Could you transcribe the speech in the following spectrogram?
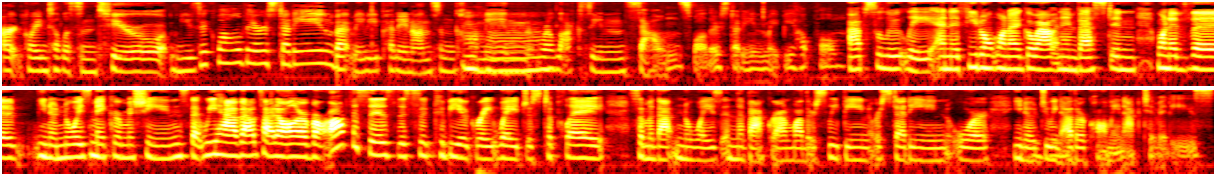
aren't going to listen to music while they're studying, but maybe putting on some calming, relaxing sounds while they're studying might be helpful. Absolutely. And if you don't want to go out and invest in one of the, you know, noisemaker machines that we have outside all of our offices, this could be a great way just to play some of that noise in the background while they're sleeping or studying or, you know, doing other calming activities.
